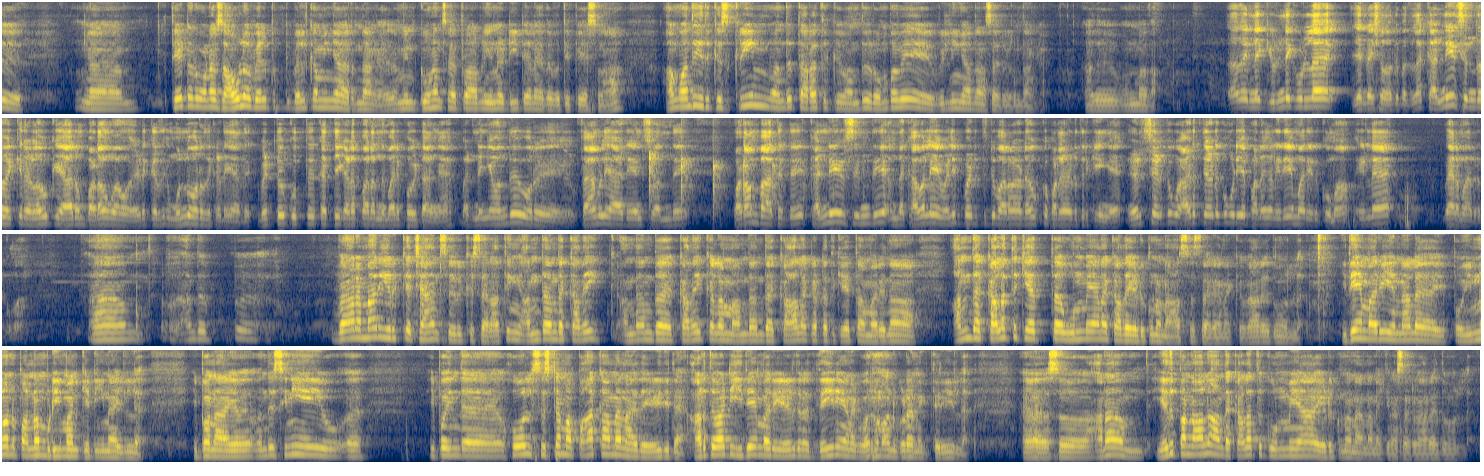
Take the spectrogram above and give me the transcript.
தேட்டர் ஓனர்ஸ் அவ்வளோ வெல் வெல்கமிங்காக இருந்தாங்க. I mean Guhan sir problem இன்னும் டீட்டெயிலாக இதை பற்றி பேசலாம். அவங்க வந்து இதுக்கு ஸ்க்ரீன் வந்து தரத்துக்கு வந்து ரொம்பவே வில்லிங்காக தான் சார் இருந்தாங்க. அது உண்மைதான். அதாவது இன்னைக்கு இன்னைக்கு உள்ள ஜென்ரேஷன் வந்து பார்த்தீங்கன்னா கண்ணீர் சிந்த வைக்கிற அளவுக்கு யாரும் படம் எடுக்கிறதுக்கு முன் வர்றது கிடையாது. வெட்டு குத்து கத்தி கடப்பார் அந்த மாதிரி போயிட்டாங்க. பட் நீங்கள் வந்து ஒரு ஃபேமிலி ஆடியன்ஸ் வந்து படம் பார்த்துட்டு கண்ணீர் சிந்தி அந்த கவலையை வெளிப்படுத்திட்டு வர அளவுக்கு படம் எடுத்திருக்கீங்க. நெக்ஸ்ட் எடுக்க அடுத்து எடுக்கக்கூடிய படங்கள் இதே மாதிரி இருக்குமா? இல்லை வேற மாதிரி இருக்குமா? அந்த வேற மாதிரி இருக்க சான்ஸ் இருக்கு சார் ஐ திங்க் அந்தந்த கதை அந்தந்த கதைக்களம் அந்தந்த காலகட்டத்துக்கு ஏற்ற மாதிரி தான் அந்த களத்துக்கு ஏற்ற உண்மையான கதை எடுக்கணும்னு ஆசை சார் எனக்கு வேற எதுவும் இல்லை. இதே மாதிரி என்னால் இப்போ இன்னொன்று பண்ண முடியுமான்னு கேட்டிங்கன்னா இல்லை. இப்போ நான் வந்து சினி இப்போ இந்த ஹோல் சிஸ்டமை பார்க்காம நான் இதை எழுதிட்டேன். அடுத்த வாட்டி இதே மாதிரி எழுதுகிற தைரியம் எனக்கு வருமான்னு கூட எனக்கு தெரியல. ஸோ ஆனால் எது பண்ணாலும் அந்த களத்துக்கு உண்மையாக எடுக்கணும்னு நான் நினைக்கிறேன் சார் வேறு எதுவும் இல்லை.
